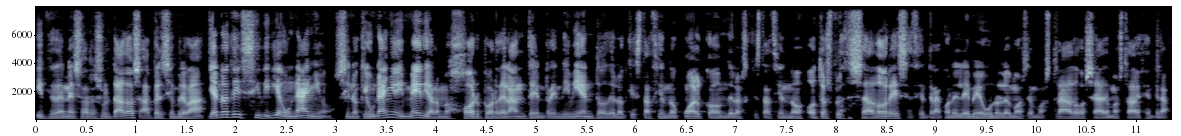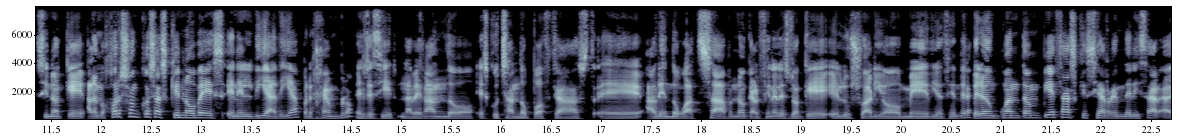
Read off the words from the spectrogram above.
y te dan esos resultados, Apple siempre va, ya no decidiría un año, sino que un año y medio a lo mejor por delante en rendimiento de lo que está haciendo Qualcomm, de los que está haciendo otros procesadores, etcétera. Con el M1 lo hemos demostrado, se ha demostrado, etcétera. Sino que a lo mejor son cosas que no ves en el día a día, por ejemplo, es decir, navegando, escuchando podcast, eh, abriendo WhatsApp, ¿no? Que al final es lo que el usuario medio, etcétera. Pero en cuanto empiezas que sea a renderizar, a,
